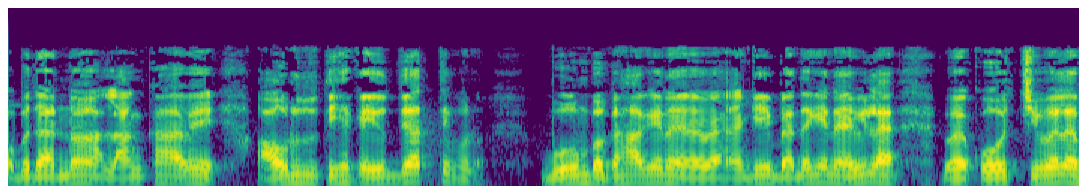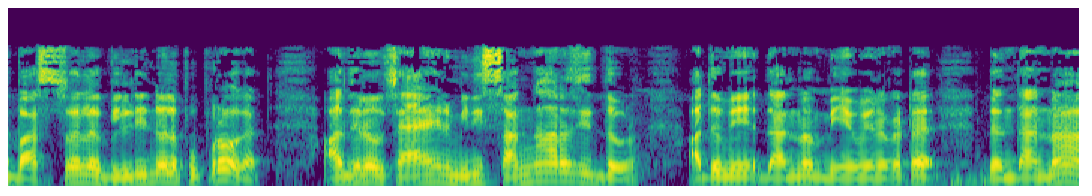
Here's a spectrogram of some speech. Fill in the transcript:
ඔබ දන්නවා ලංකාවේ අවුරුදු 30ක යුද්ධයක් තිබුණා. බෝම්බ ගහගෙන ඇඟේ බැඳගෙන ඇවිල්ලා කෝච්චිවල බස්වල බිල්ඩින් වල පුපුරවගත්. අන්තිම සෑහෙන මිනිස් සංහාර සිද්ධ වුණා. අද මේ දන්න මේ වෙනකොට දැන් දන්නා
